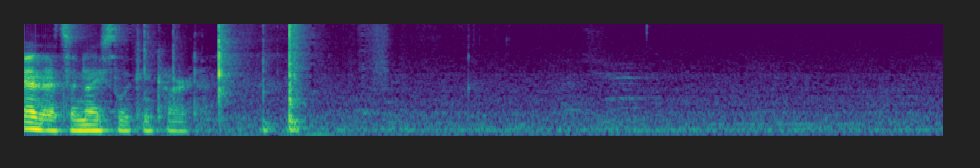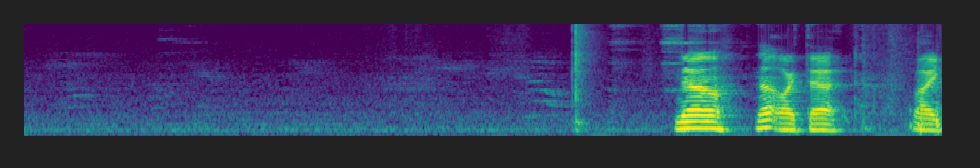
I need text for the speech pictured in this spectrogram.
And that's a nice looking card. No, not like that. Like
